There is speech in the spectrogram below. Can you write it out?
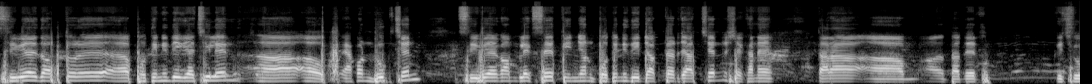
সিবিআই দপ্তরে প্রতিনিধি গেছিলেন এখন ঢুকছেন। সিবিআই কমপ্লেক্সে তিনজন প্রতিনিধি ডক্টর যাচ্ছেন। সেখানে তারা তাদের কিছু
